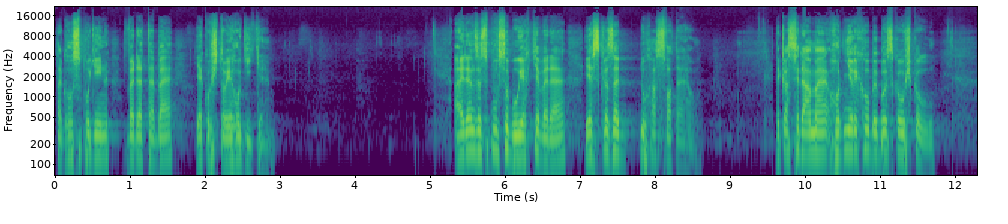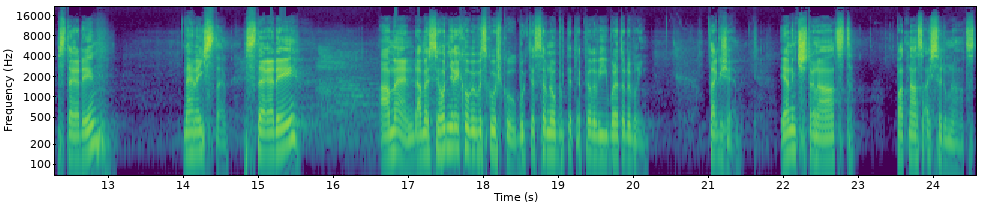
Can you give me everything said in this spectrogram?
tak hospodin vede tebe jakožto jeho dítě. A jeden ze způsobů, jak tě vede, je skrze Ducha Svatého. Teďka si dáme hodně rychlou biblickou školu. Jste ready? Ne, nejste. Jste ready? Amen. Dáme si hodně rychlou biblickou školu. Buďte se mnou, buďte trpěliví, bude to dobrý. Takže, Jan 14, 15 až 17.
